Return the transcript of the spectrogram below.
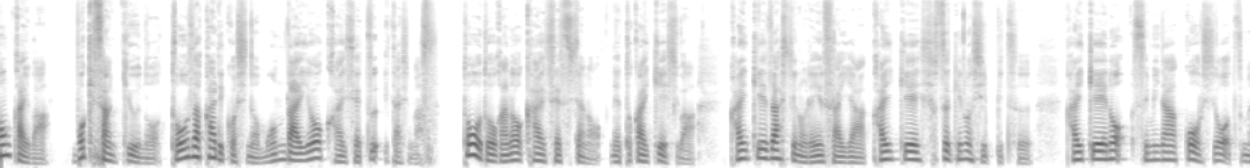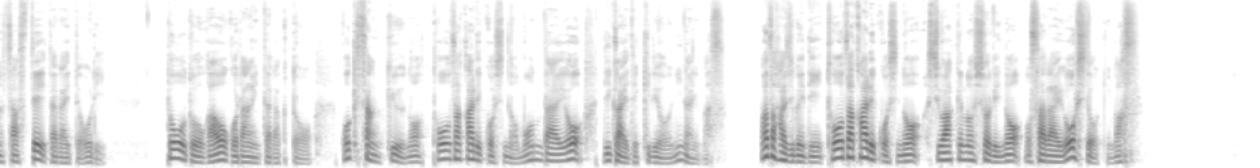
今回は簿記3級の当座借越しの問題を解説いたします。当動画の解説者のネット会計士は、会計雑誌の連載や会計書籍の執筆、会計のセミナー講師を務めさせていただいており、当動画をご覧いただくと、簿記3級の当座借越しの問題を理解できるようになります。まずはじめに当座借越しの仕分けの処理のおさらいをしておきます。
